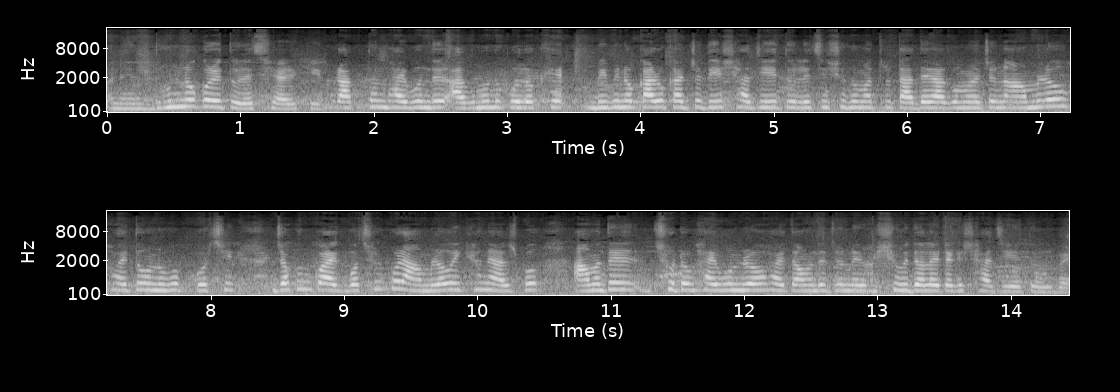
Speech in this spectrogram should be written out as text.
মানে ধন্য করে তুলেছি আর কি। প্রাক্তন ভাই বোনদের আগমন উপলক্ষে বিভিন্ন কারুকার্য দিয়ে সাজিয়ে তুলেছি, শুধুমাত্র তাদের আগমনের জন্য আমরাও হয়তো অনুভব করছি। যখন কয়েক বছর পরে আমরাও এখানে আসব, আমাদের ছোট ভাই বোনরাও হয়তো আমাদের জন্য বিশ্ববিদ্যালয়টাকে সাজিয়ে তুলবে।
